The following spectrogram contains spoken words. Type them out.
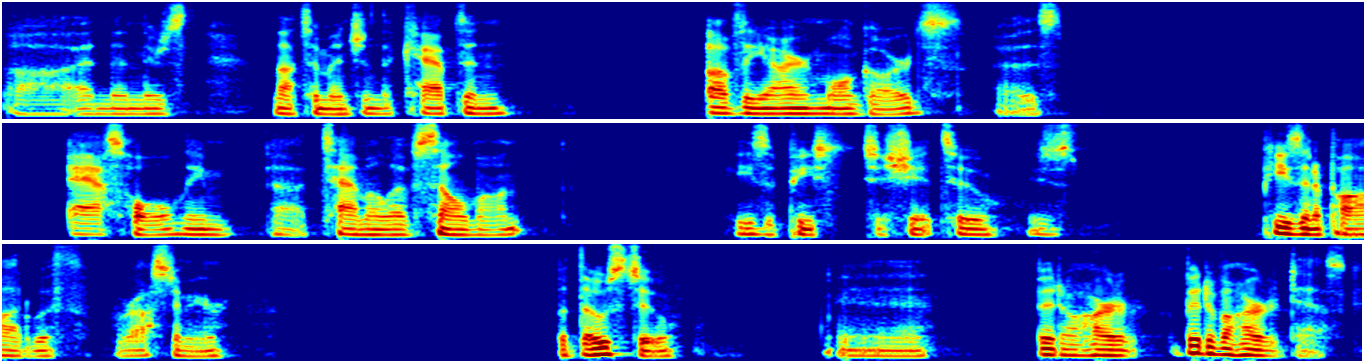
uh, and then there's not to mention the captain of the Iron Wall Guards, uh, this asshole named uh, Tamilev Selmont. He's a piece of shit too. He's just peas in a pod with Rostamir. But those two, eh, bit of harder, bit of a harder task.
